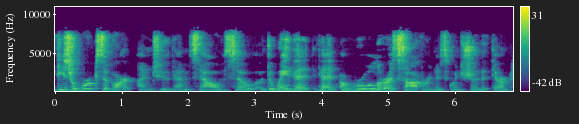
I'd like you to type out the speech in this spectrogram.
these are works of art unto themselves. So the way that, that a ruler, a sovereign is going to show that they're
